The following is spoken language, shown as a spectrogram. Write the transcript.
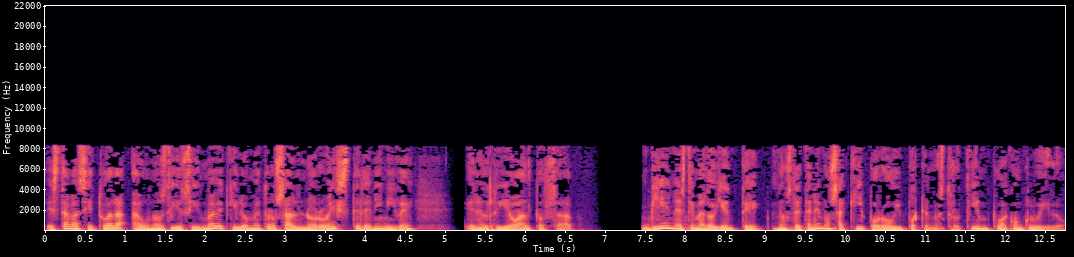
estaba situada a unos 19 kilómetros al noroeste de Nínive, en el río Alto Zab. Bien, estimado oyente, nos detenemos aquí por hoy porque nuestro tiempo ha concluido.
